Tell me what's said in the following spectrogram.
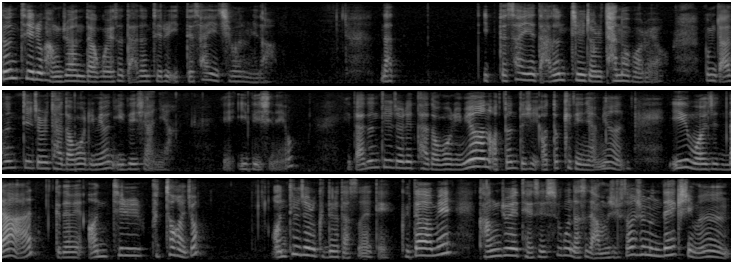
until을 강조한다고 해서 until을 이때 사이에 집어넣습니다. not 이때 사이에 until절을 다 넣어버려요. 그럼 until절을 다 넣어버리면 이 뜻이 아니야. 예, 이 뜻이네요. 낮은 틀절에 다 넣어버리면 어떤 뜻이 어떻게 되냐면 it was not 그 다음에 until 붙어가죠. Until절을 그대로 다 써야 돼. 그 다음에 강조의 대을 쓰고 나서 나머지를 써주는데 핵심은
